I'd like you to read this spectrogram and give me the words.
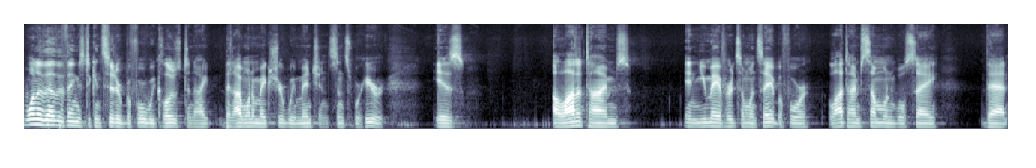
one of the other things to consider before we close tonight that I want to make sure we mention since we're here is a lot of times, and you may have heard someone say it before, a lot of times someone will say that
